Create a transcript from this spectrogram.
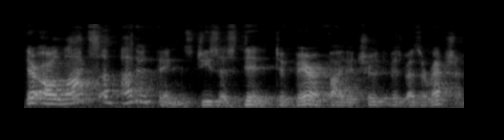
There are lots of other things Jesus did to verify the truth of his resurrection.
